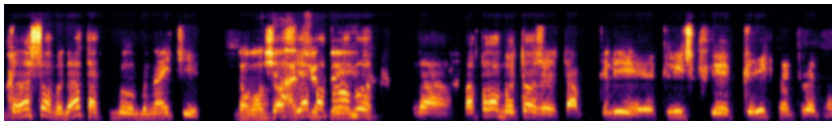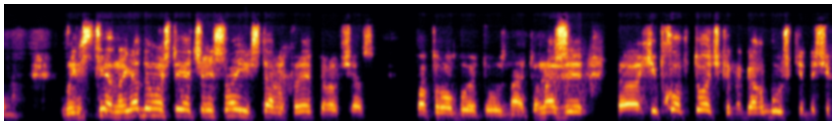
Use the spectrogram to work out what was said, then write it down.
хорошо бы, да, так было бы найти. Да вот Сейчас да, я попробую, ты... да, попробую тоже там кли, клич крикнуть в этом, в инсте, но я думаю, что я через своих старых рэперов сейчас попробую это узнать. У нас же э, хип-хоп точка на горбушке до сих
